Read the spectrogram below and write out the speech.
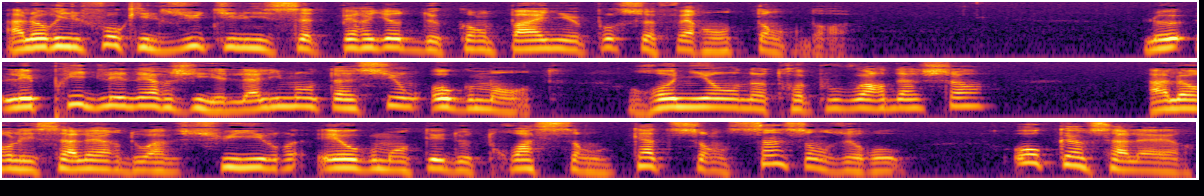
Alors il faut qu'ils utilisent cette période de campagne pour se faire entendre. Le, les prix de l'énergie et de l'alimentation augmentent rognant notre pouvoir d'achat, alors les salaires doivent suivre et augmenter de trois cents, quatre cents, cinq cents euros. Aucun salaire,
